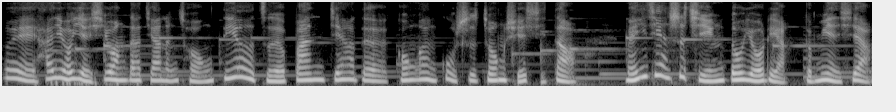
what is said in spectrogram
对，还有也希望大家能从第二则搬家的公案故事中学习到，每一件事情都有两个面向，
